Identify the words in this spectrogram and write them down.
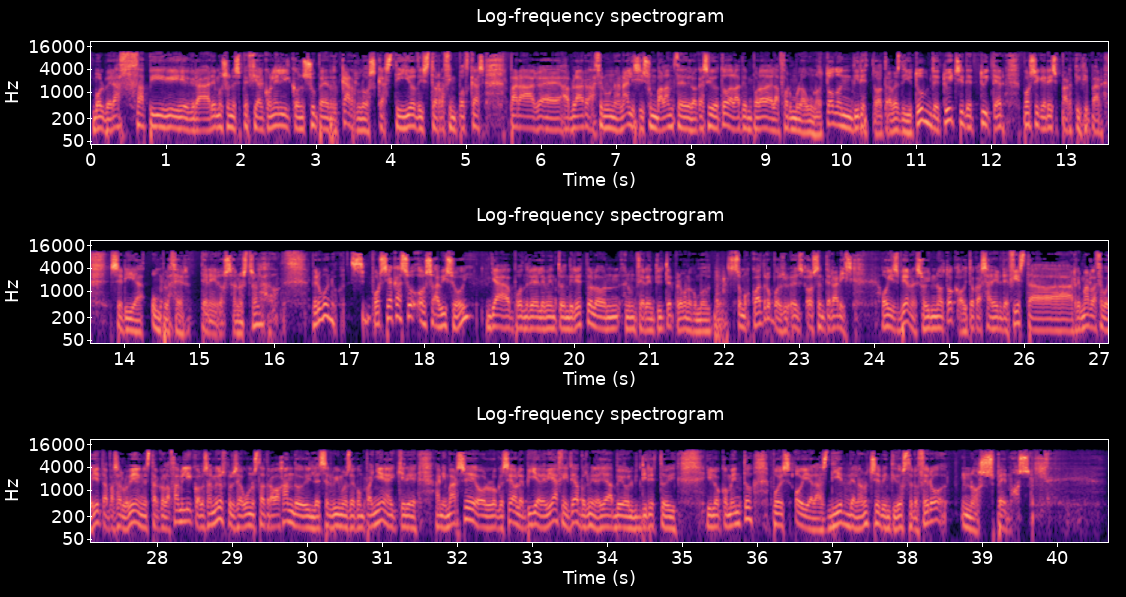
Volverá Zapi, grabaremos un especial con él y con Super Carlos Castillo de Histo Racing Podcast para eh, hablar, hacer un análisis, un balance de lo que ha sido toda la temporada de la Fórmula 1. Todo en directo a través de YouTube, de Twitch y de Twitter, por si queréis participar. Sería un placer teneros a nuestro lado. Pero bueno, por si acaso os aviso hoy, ya pondré el evento en directo, lo anunciaré en Twitter, pero bueno, como somos cuatro, pues os enteraréis. Hoy es viernes, hoy no toca, hoy toca salir de fiesta, arrimar la cebolleta, pasarlo bien, estar con la familia, con los amigos, pero si alguno está trabajando y le servimos de compañía y quiere animarse o lo que sea, o le pilla de viaje y ya, pues mira, ya veo el directo y, y lo comento, pues hoy a las 10 de la noche, 22.00, nos vemos.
